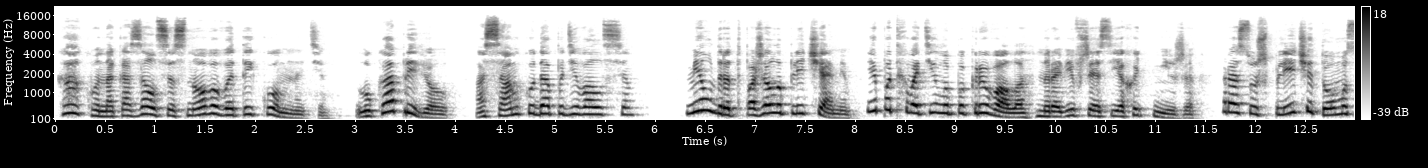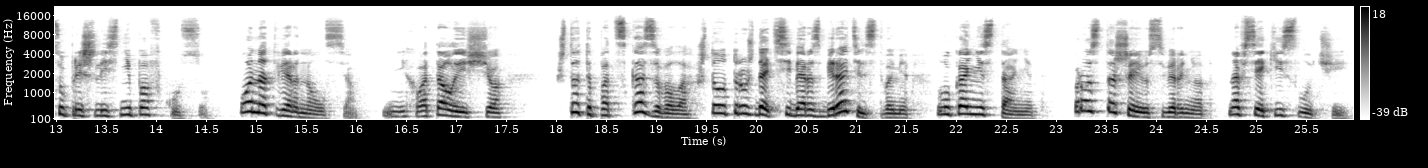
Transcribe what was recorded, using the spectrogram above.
Как он оказался снова в этой комнате? Лука привел, а сам куда подевался? Милдред пожала плечами и подхватила покрывало, норовившее съехать ниже, раз уж плечи Томасу пришлись не по вкусу. Он отвернулся. Не хватало еще... Что-то подсказывало, что утруждать себя разбирательствами Лука не станет. Просто шею свернет, на всякий случай.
